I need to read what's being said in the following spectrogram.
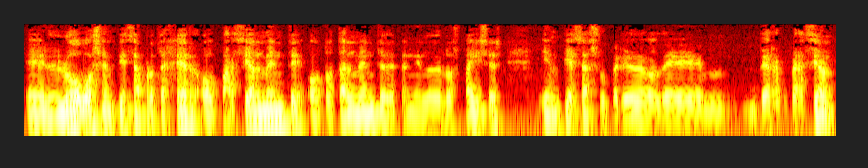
el lobo se empieza a proteger o parcialmente o totalmente, dependiendo de los países, y empieza su periodo de, recuperación.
